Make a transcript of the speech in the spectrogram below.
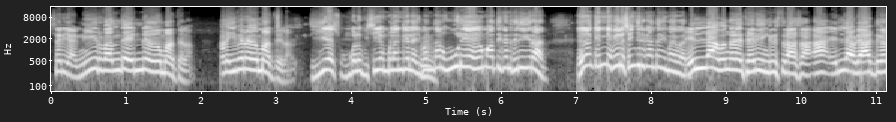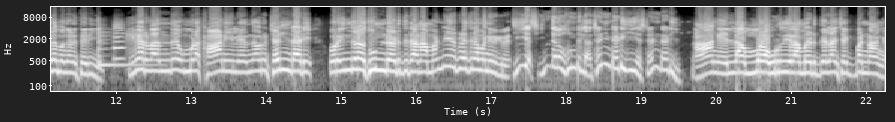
சரியா? நீர் வந்து என்ன ஏமாத்தலாம். ஆனா இவரை ஏமாத்தலாம். ஜிஎஸ் உங்களுக்கு விஷயம் விளங்கல. இவன் தான் ஊரே ஏமாத்திக்கன்னு தெரிகிறான். எனக்கு என்ன வேலை செஞ்சிருக்கான் தெரியுமா இவன் எல்லாம் அவங்களுக்கு தெரியும் கிறிஸ்துராசா ஆ, எல்லா விளையாட்டுகளும் எங்களுக்கு தெரியும். இவர் வந்து உங்களோட காணியில இருந்து ஒரு டெண்ட் அடி ஒரு இந்த துண்டு எடுத்துட்டா நான் மண்ணீர் பிரச்சனை பண்ணிருக்கிறேன் ஜிஎஸ் இந்த அளவு சுண்டு இல்ல. ரெண்டு அடி ஜிஎஸ் ரெண்டு அடி. நாங்க எல்லாம் உங்களோட உறுதி எல்லாம் எடுத்து எல்லாம் செக் பண்ணாங்க.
